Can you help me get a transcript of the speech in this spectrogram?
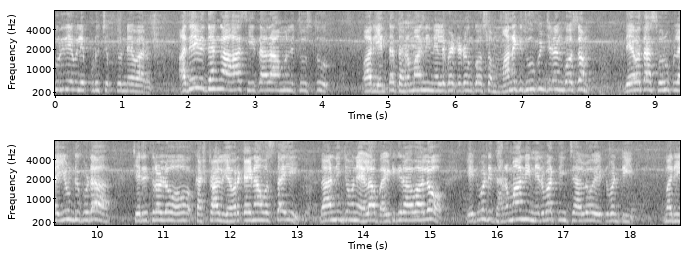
గురుదేవులు ఎప్పుడు చెప్తుండేవారు. అదేవిధంగా సీతారాముని చూస్తూ వారు ఎంత ధర్మాన్ని నిలబెట్టడం కోసం మనకి చూపించడం కోసం దేవతా స్వరూపులు అయ్యుండి కూడా చరిత్రలో కష్టాలు ఎవరికైనా వస్తాయి. దాని నుంచి మనం ఎలా బయటికి రావాలో ఎటువంటి ధర్మాన్ని నిర్వర్తించాలో ఎటువంటి మరి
